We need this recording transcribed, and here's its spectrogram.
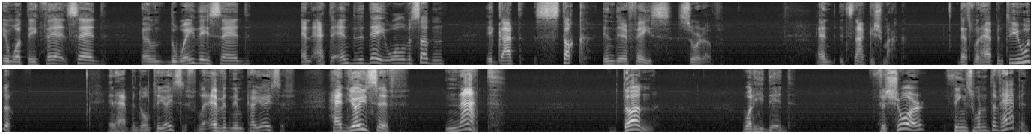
in what they th- said and the way they said, and at the end of the day, all of a sudden, it got stuck in their face, sort of. And it's not geschmack. That's what happened to Yehuda. It happened all to Yosef. Le'evid nimka Yosef. Had Yosef not done what he did, for sure, things wouldn't have happened.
